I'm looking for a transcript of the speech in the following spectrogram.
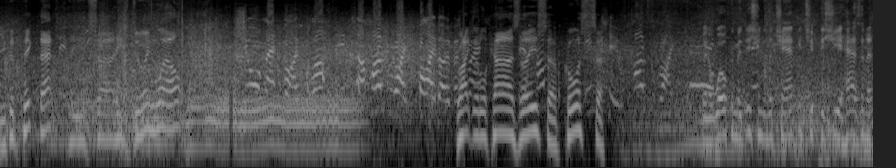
You could pick that. He's uh, he's doing well. Short left five plus into hug right five over. Great little cars these, of course. Uh, Been a welcome addition to the championship this year, hasn't it?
